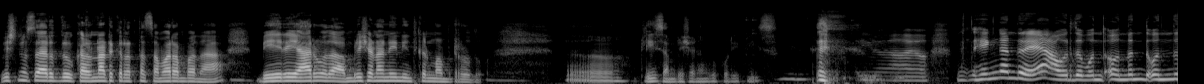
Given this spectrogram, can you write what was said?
ವಿಷ್ಣು ಸರ್ದು ಕರ್ನಾಟಕ ರತ್ನ ಸಮಾರಂಭನ ಬೇರೆ ಯಾರು ಅಲ್ಲ, ಅಂಬರೀಷ್ ಅಣ್ಣನೇ ನಿಂತ್ಕೊಂಡು ಮಾಡಿಬಿಟ್ಟಿರೋದು. ಪ್ಲೀಸ್ ಅಂಬರೀಷ್ ಅಣ್ಣಂಗೂ ಕೊಡಿ ಪ್ಲೀಸ್ ಹೆಂಗಂದ್ರೆ ಅವ್ರದ್ದು ಒಂದು ಒಂದೊಂದು ಒಂದು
